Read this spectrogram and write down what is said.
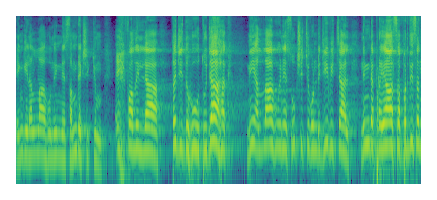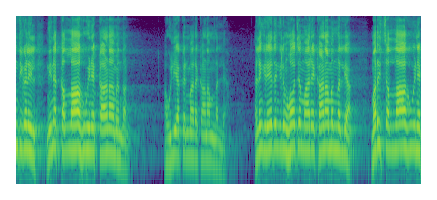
എങ്കിൽ അള്ളാഹു നിന്നെ സംരക്ഷിക്കും. തുജാഹക്. നീ അള്ളാഹുവിനെ സൂക്ഷിച്ചുകൊണ്ട് ജീവിച്ചാൽ നിന്റെ പ്രയാസ പ്രതിസന്ധികളിൽ നിനക്ക് അള്ളാഹുവിനെ കാണാമെന്നാണ്. ഔലിയാക്കന്മാരെ കാണാമെന്നല്ല. അല്ലെങ്കിൽ ഏതെങ്കിലും ഹോജന്മാരെ കാണാമെന്നല്ല. മറിച്ച് അള്ളാഹുവിനെ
